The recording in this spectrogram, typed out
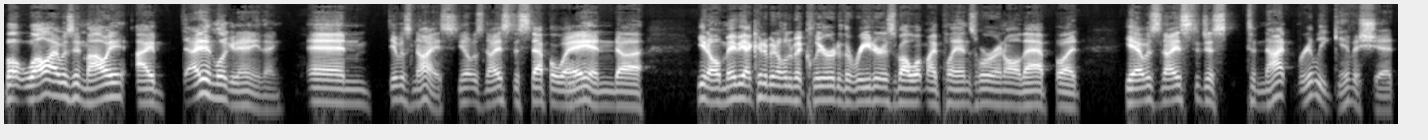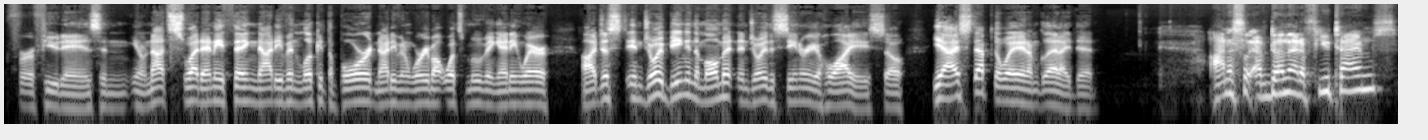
But while I was in Maui, I I didn't look at anything, and it was nice. You know, it was nice to step away and. uh you know, maybe I could have been a little bit clearer to the readers about what my plans were and all that. But yeah, it was nice to just to not really give a shit for a few days and you know not sweat anything, not even look at the board, not even worry about what's moving anywhere. Uh, just enjoy being in the moment and enjoy the scenery of Hawaii. So yeah, I stepped away and I'm glad I did. Honestly, I've done that a few times.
